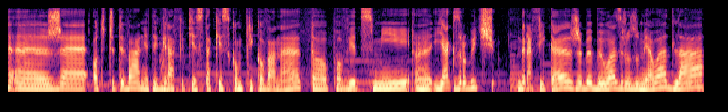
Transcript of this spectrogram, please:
e, że odczytywanie tych grafik jest takie skomplikowane, to powiedz mi, e, jak zrobić grafikę, żeby była zrozumiała dla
